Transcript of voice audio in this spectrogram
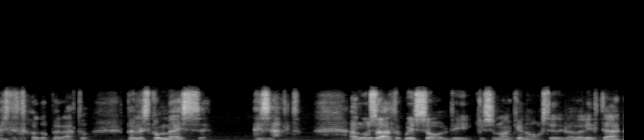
è stato adoperato per le scommesse Esatto. Hanno usato quei soldi, che sono anche nostri, a dire la verità,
